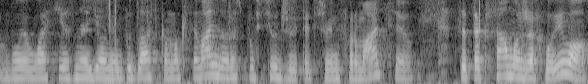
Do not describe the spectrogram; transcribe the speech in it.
бо у вас є знайомі, будь ласка, максимально розповсюджуйте цю інформацію. Це так само жахливо,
